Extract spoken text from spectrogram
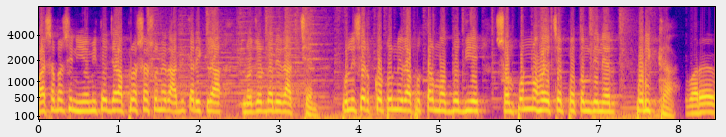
পাশাপাশি নিয়মিত জেলা প্রশাসনের আধিকারিকরা নজরদারি রাখছেন। পুলিশের কঠোর নিরাপত্তার মধ্য দিয়ে সম্পন্ন হয়েছে প্রথম দিনের পরীক্ষা। এবারের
